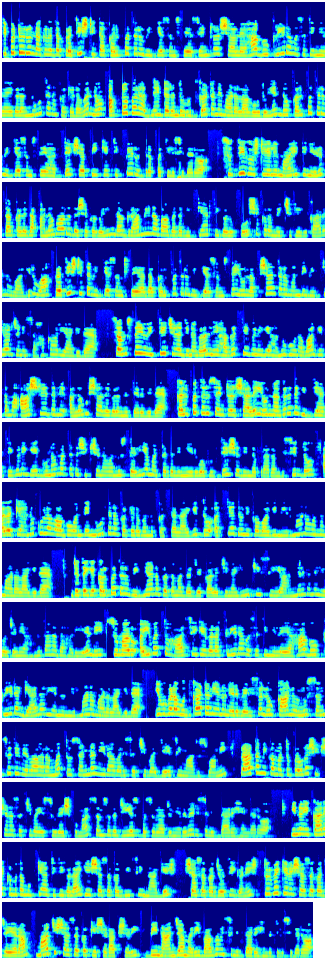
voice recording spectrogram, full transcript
ತಿಪಟೂರು ನಗರದ ಪ್ರತಿಷ್ಠಿತ ಕಲ್ಪತರು ವಿದ್ಯಾಸಂಸ್ಥೆಯ ಸೆಂಟ್ರಲ್ ಶಾಲೆ ಹಾಗೂ ಕ್ರೀಡಾ ವಸತಿ ನಿಲಯಗಳ ನೂತನ ಕಟ್ಟಡವನ್ನು ಅಕ್ಟೋಬರ್ ಹದಿನೆಂಟರಂದು ಉದ್ಘಾಟನೆ ಮಾಡಲಾಗುವುದು ಎಂದು ಕಲ್ಪತರು ವಿದ್ಯಾಸಂಸ್ಥೆಯ ಅಧ್ಯಕ್ಷ ಪಿಕೆ ತಿಪ್ಪೇರುದ್ರಪ್ಪ ತಿಳಿಸಿದರು. ಸುದ್ದಿಗೋಷ್ಠಿಯಲ್ಲಿ ಮಾಹಿತಿ ನೀಡುತ್ತಾ ಕಳೆದ ಹಲವಾರು ದಶಕಗಳಿಂದ ಗ್ರಾಮೀಣ ಭಾಗದ ವಿದ್ಯಾರ್ಥಿಗಳು ಪೋಷಕರ ಮೆಚ್ಚುಗೆಗೆ ಕಾರಣವಾಗಿರುವ ಪ್ರತಿಷ್ಠಿತ ವಿದ್ಯಾಸಂಸ್ಥೆಯಾದ ಕಲ್ಪತರು ವಿದ್ಯಾಸಂಸ್ಥೆಯು ಲಕ್ಷಾಂತರ ಮಂದಿ ವಿದ್ಯಾರ್ಜನೆ ಸಹಕಾರಿಯಾಗಿದೆ. ಸಂಸ್ಥೆಯು ಇತ್ತೀಚಿನ ದಿನಗಳಲ್ಲಿ ಅಗತ್ಯಗಳಿಗೆ ಅನುಗುಣವಾಗಿ ತಮ್ಮ ಆಶ್ರಯದಲ್ಲಿ ಹಲವು ಶಾಲೆಗಳನ್ನು ತೆರೆದಿದೆ. ಕಲ್ಪತರು ಸೆಂಟ್ರಲ್ ಶಾಲೆಯು ನಗರದ ವಿದ್ಯಾರ್ಥಿಗಳಿಗೆ ಗುಣಮಟ್ಟದ ಶಿಕ್ಷಣವನ್ನು ಸ್ಥಳೀಯ ಮಟ್ಟದಲ್ಲಿ ನೀಡುವ ಉದ್ದೇಶದಿಂದ ಪ್ರಾರಂಭಿಸಿದ್ದು, ಅದಕ್ಕೆ ಅನುಕೂಲವಾಗುವಂತೆ ನೂತನ ಕಟ್ಟಡವನ್ನು ಕಟ್ಟಲಾಗಿದ್ದು, ಅತ್ಯಾಧುನಿಕವಾಗಿ ನಿರ್ಮಾಣವನ್ನು ಮಾಡಲಾಗಿದೆ. ಜೊತೆಗೆ ಕಲ್ಪತರು ವಿಜ್ಞಾನ ಪ್ರಥಮ ದರ್ಜೆ ಕಾಲೇಜಿನ ಯುಜಿಸಿಯ ಹನ್ನೆರಡನೇ ಯೋಜನೆಯ ಅನುದಾನದ ಅಡಿಯಲ್ಲಿ ಸುಮಾರು ಐವತ್ತು ಹಾಸಿಗೆಗಳ ಕ್ರೀಡಾ ವಸತಿ ನಿಲಯ ಹಾಗೂ ಕ್ರೀಡಾ ಗ್ಯಾಲರಿಯನ್ನು ನಿರ್ಮಾಣ ಮಾಡಲಾಗಿದೆ. ಇವುಗಳ ಉದ್ಘಾಟನೆಯನ್ನು ನೆರವೇರಿಸಲು ಕಾನೂನು, ಸಂಸದೀಯ ವ್ಯವಹಾರ ಮತ್ತು ಸಣ್ಣ ನೀರಾವರಿ ಸಚಿವ ಜೆಸಿ ಮಾಧುಸ್ವಾಮಿ, ಪ್ರಾಥಮಿಕ ಮತ್ತು ಪ್ರೌಢಶಿಕ್ಷಣ ಸಚಿವ ಎಸ್ ಸುರೇಶ್ ಕುಮಾರ್, ಸಂಸದ ಜಿಎಸ್ ಬಸವರಾಜು ನೆರವೇರಿಸಲಿದ್ದಾರೆ ಎಂದರು. ಇನ್ನು ಈ ಕಾರ್ಯಕ್ರಮದ ಮುಖ್ಯ ಅತಿಥಿಗಳಾಗಿ ಶಾಸಕ ಬಿಸಿ ನಾಗೇಶ್, ಶಾಸಕ ಜ್ಯೋತಿ ಗಣೇಶ್, ತುರುವೇಕೆರೆ ಶಾಸಕ ಜಯರಾಮ್ ಮಾಜಿ ಶಾಸಕ ಕೆ ಷಡಾಕ್ಷರಿ ಬಿ ನಾಂಜಾಮರಿ ಭಾಗವಹಿಸಲಿದ್ದಾರೆ ಎಂದು ತಿಳಿಸಿದರು.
